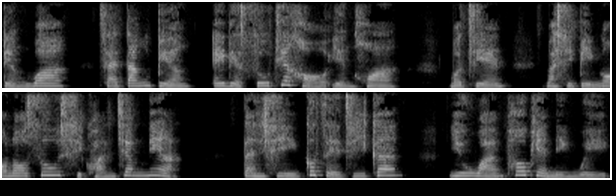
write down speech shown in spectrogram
另外，在东边的历史铁河演化，目前嘛是被俄罗斯实权占领，但是国际之间。游玩普遍认为，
